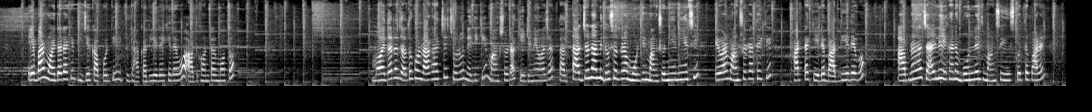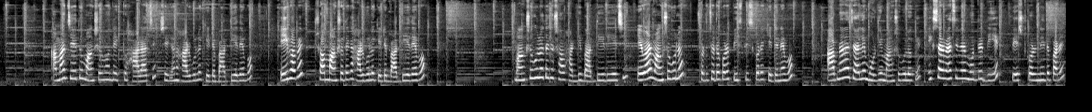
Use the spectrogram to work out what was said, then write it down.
এবার ময়দাটাকে ভিজে কাপড় দিয়ে একটু ঢাকা দিয়ে রেখে দেবো আধ ঘণ্টার মতো। ময়দাটা যতক্ষণ রাখা হচ্ছে চলুন এদিকে মাংসটা কেটে নেওয়া যাক। তার জন্য আমি দুশো গ্রাম মুরগির মাংস নিয়ে নিয়েছি। এবার মাংসটা থেকে হাড়টা কেটে বাদ দিয়ে দেব। আপনারা চাইলে এখানে বোনলেস মাংস ইউজ করতে পারেন। আমার যেহেতু মাংসের মধ্যে একটু হাড় আছে সেই জন্য হাড়গুলো কেটে বাদ দিয়ে দেব। এইভাবে সব মাংস থেকে হাড়গুলো কেটে বাদ দিয়ে দেব। মাংসগুলো থেকে সব হাড্ডি বাদ দিয়ে দিয়েছি। এবার মাংসগুলো ছোট ছোট করে পিস পিস করে কেটে নেব। আপনারা চাইলে মুরগির মাংসগুলোকে মিক্সার মেশিনের মধ্যে দিয়ে পেস্ট করে নিতে পারেন।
